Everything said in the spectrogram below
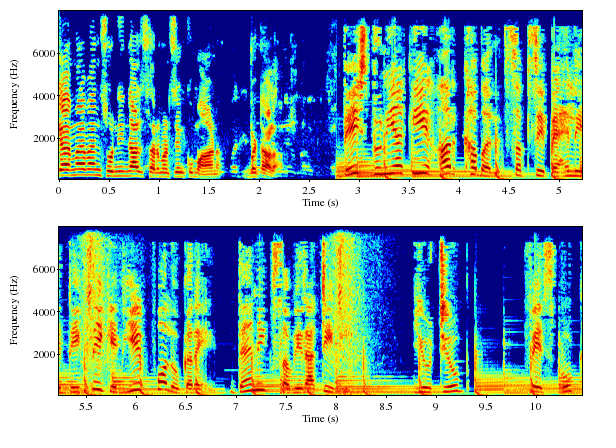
ਕੈਮਰਾਮੈਨ ਸੋਨੀ ਨਾਲ ਸਰਵਣ ਸਿੰਘ ਕੁਮਾਨ, ਬਟਾਲਾ। देश दुनिया की हर खबर सबसे पहले देखने के लिए फॉलो करें Dainik Savera TV YouTube Facebook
